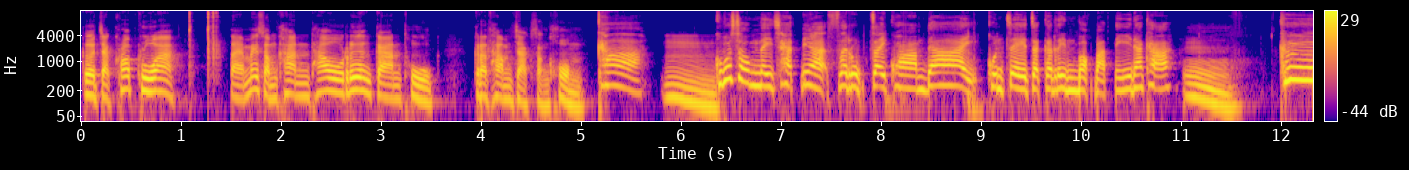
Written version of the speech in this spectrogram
เกิดจากครอบครัว แต่ไม่สำคัญเท่าเรื่องการถูกกระทำจากสังคม ค่ะอืมคุณผู้ชมในแชทเนี่ยสรุปใจความได้ คุณเจจักรินบอกแบบนี้นะคะอืมคือ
